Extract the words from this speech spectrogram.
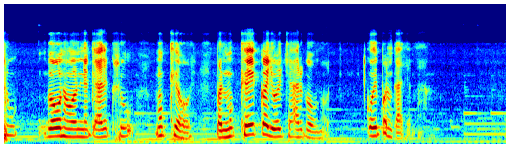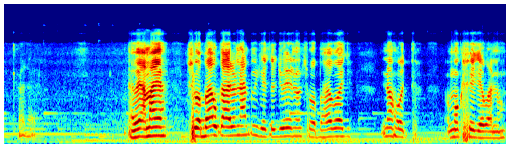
શું ગૌણ હોય ને ક્યારેક શું મુખ્ય હોય. પણ મુખ્ય એક જ હોય, ચાર ગૌણ હોય. કોઈ પણ કાર્યમાં. હવે આમાં સ્વભાવ કારણ આપ્યું છે, તો જો એનો સ્વભાવ જ ન હોત, મોક્ષે જવાનો,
